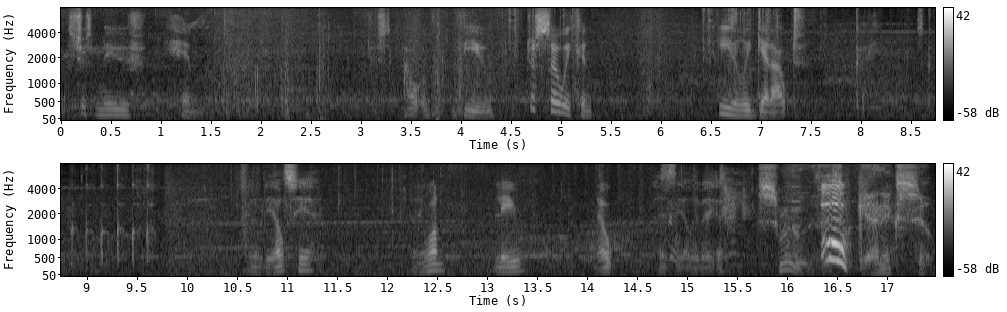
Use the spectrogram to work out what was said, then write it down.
Let's just move him. Just out of view. Just so we can easily get out. Okay. Let's go, go, go, go, go, go, go. Is anybody else here? Anyone? Leo? Nope. There's the elevator. Smooth Oh! organic silk.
